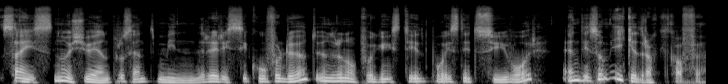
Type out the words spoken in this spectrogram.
16 og 21% mindre risiko for død under en oppfølgingstid på i snitt syv år enn de som ikke drakk kaffe.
